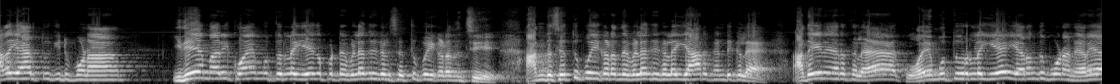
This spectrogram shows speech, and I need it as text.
அதை யார் தூக்கிட்டு போனா? இதே மாதிரி கோயம்புத்தூரில் ஏகப்பட்ட விலங்குகள் செத்து போய் கிடந்துச்சு. அந்த செத்து போய் கிடந்த விலங்குகளை யாரும் கண்டுக்கல. அதே நேரத்தில் கோயம்புத்தூர்லயே இறந்து போன நிறையா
